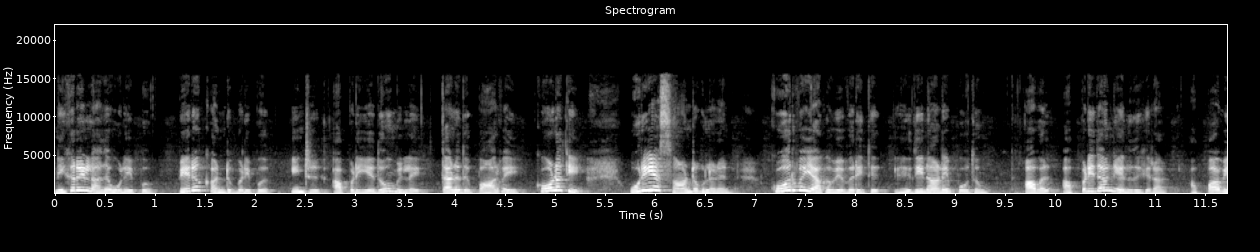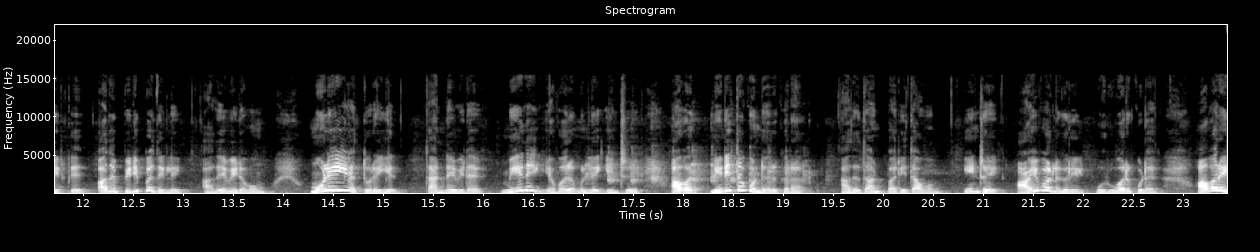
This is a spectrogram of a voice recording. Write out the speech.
நிகரில்லாத உழைப்பு பெரும் கண்டுபிடிப்பு இன்று அப்படி எதுவும் இல்லை. தனது பார்வை கோணத்தில் உரிய சான்றுகளுடன் கோர்வையாக விவரித்து எழுதினாலே போதும். அவள் அப்படிதான் எழுதுகிறாள். அப்பாவிற்கு அது பிடிப்பதில்லை. அதைவிடவும் மொழியியல் துறையில் தன்னை விட மீதை எவரும் இல்லை என்று அவர் நினைத்து கொண்டிருக்கிறார். அதுதான் பரிதாபம். இன்றைய ஆய்வாளர்களில் ஒருவர் கூட அவரை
